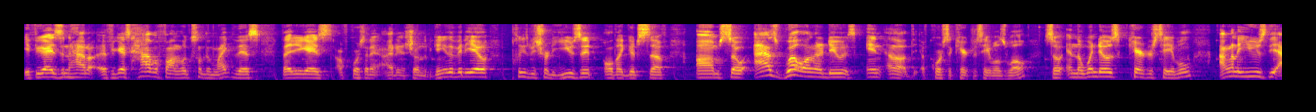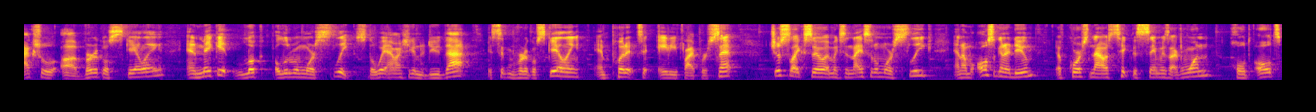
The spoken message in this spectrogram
if you guys didn't have, if you guys have a font that looks something like this, that you guys, of course, I didn't, I didn't show in the beginning of the video, please be sure to use it, all that good stuff. Um, so as well, I'm gonna do is in, uh, of course, the characters table as well. So in the Windows characters table, I'm gonna use the actual uh, vertical scaling and make it look a little bit more sleek. So the way I'm actually gonna do that is take my vertical scaling and put it to 85% just like so. It makes it nice, a little more sleek. And I'm also to do, of course, now is take the same exact one, hold Alt,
